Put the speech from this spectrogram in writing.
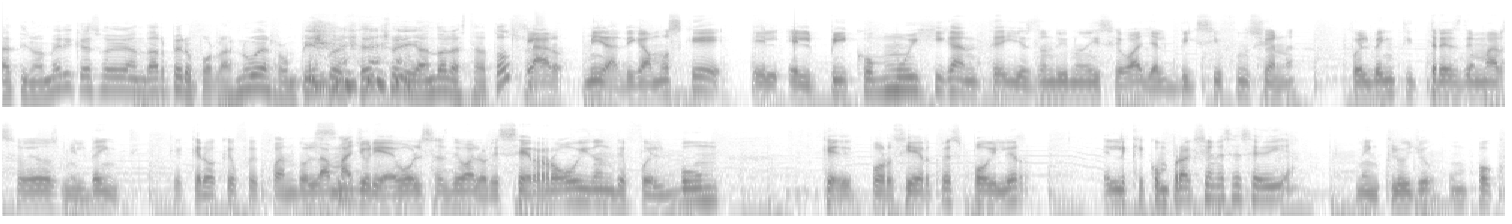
Latinoamérica eso debe andar, pero por las nubes, rompiendo el techo y llegando a la estratosfera. Claro, mira, digamos que el, el pico muy gigante, y es donde uno dice, vaya, el Big sí funciona, fue el 23 de marzo de 2020, que creo que fue cuando la Sí. mayoría de bolsas de valores cerró y donde fue el boom, que por cierto, spoiler, el que compró acciones ese día, me incluyo un poco,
